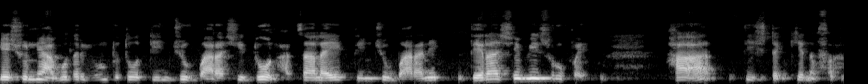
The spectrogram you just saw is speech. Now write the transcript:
हे शून्य अगोदर घेऊन ठेवतो. तीन चूक बाराशे दोन. हा चाला एक. तीन चूक बाराने तेराशे वीस रुपये. हा तीस टक्के नफा.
